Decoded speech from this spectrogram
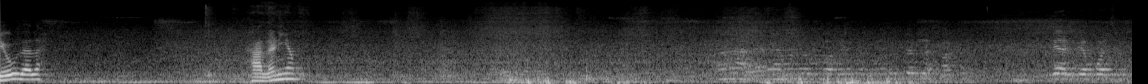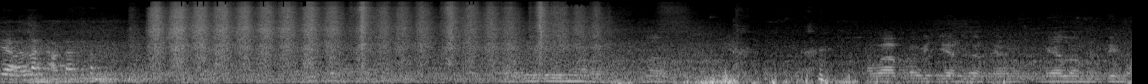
જેવું દાદા? હાલણી આમ હવે આપણો વિદ્યાર્થી મેલો મૂર્તિનો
